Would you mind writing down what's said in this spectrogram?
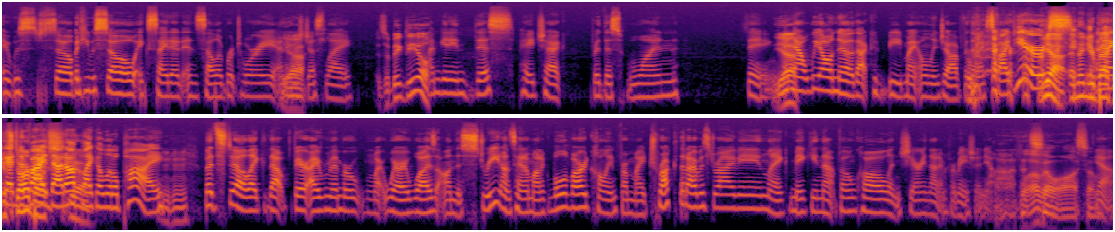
it was so, but he was so excited and celebratory. And it was just like, It's a big deal. I'm getting this paycheck for this one thing. Yeah. And now we all know that could be my only job for the next five years. Yeah, and then you're back at Starbucks. And I at got to divide that up yeah. like a little pie. Mhm. But still, like that fair, I remember wh- where I was on the street on Santa Monica Boulevard, calling from my truck that I was driving, like making that phone call and sharing that information. Yeah, Ah, that's Love it. so awesome. yeah.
